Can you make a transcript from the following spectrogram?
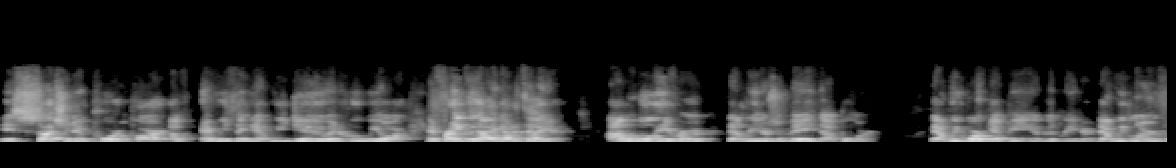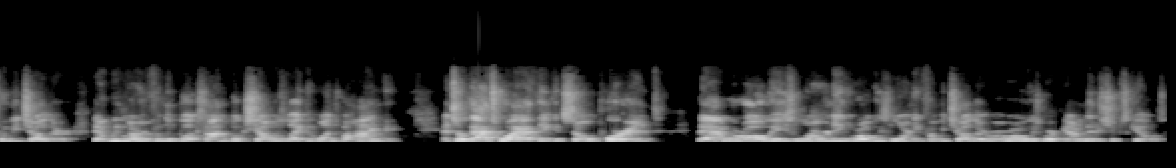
is such an important part of everything that we do and who we are. And frankly, I got to tell you, I'm a believer that leaders are made, not born. That we work at being a good leader, that we learn from each other, that we learn from the books on bookshelves like the ones behind me. And so that's why I think it's so important that we're always learning, we're always learning from each other, we're always working on leadership skills.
